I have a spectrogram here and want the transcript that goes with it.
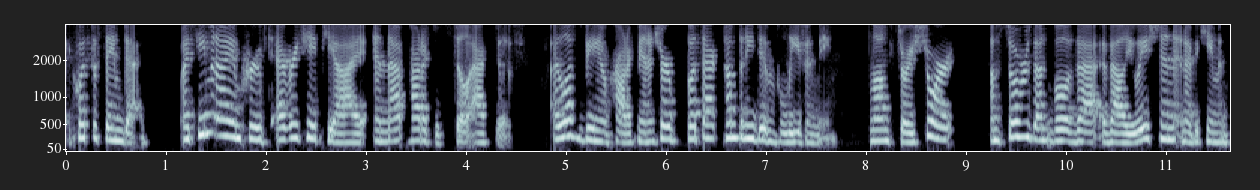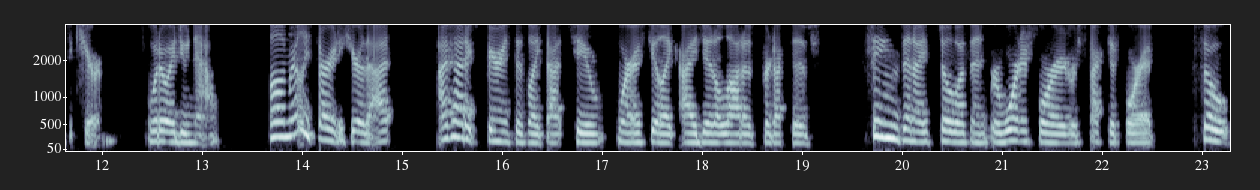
I quit the same day. My team and I improved every KPI, and that product is still active. I loved being a product manager, but that company didn't believe in me. Long story short, I'm still resentful of that evaluation and I became insecure. What do I do now? Well, I'm really sorry to hear that. I've had experiences like that too, where I feel like I did a lot of productive things and I still wasn't rewarded for it, or respected for it. So,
